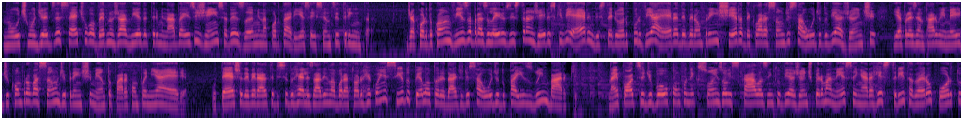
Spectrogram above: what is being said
No último dia 17, o governo já havia determinado a exigência do exame na Portaria 630. De acordo com a Anvisa, brasileiros e estrangeiros que vierem do exterior por via aérea deverão preencher a declaração de saúde do viajante e apresentar o um e-mail de comprovação de preenchimento para a companhia aérea. O teste deverá ter sido realizado em laboratório reconhecido pela autoridade de saúde do país do embarque. Na hipótese de voo com conexões ou escalas em que o viajante permaneça em área restrita do aeroporto,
